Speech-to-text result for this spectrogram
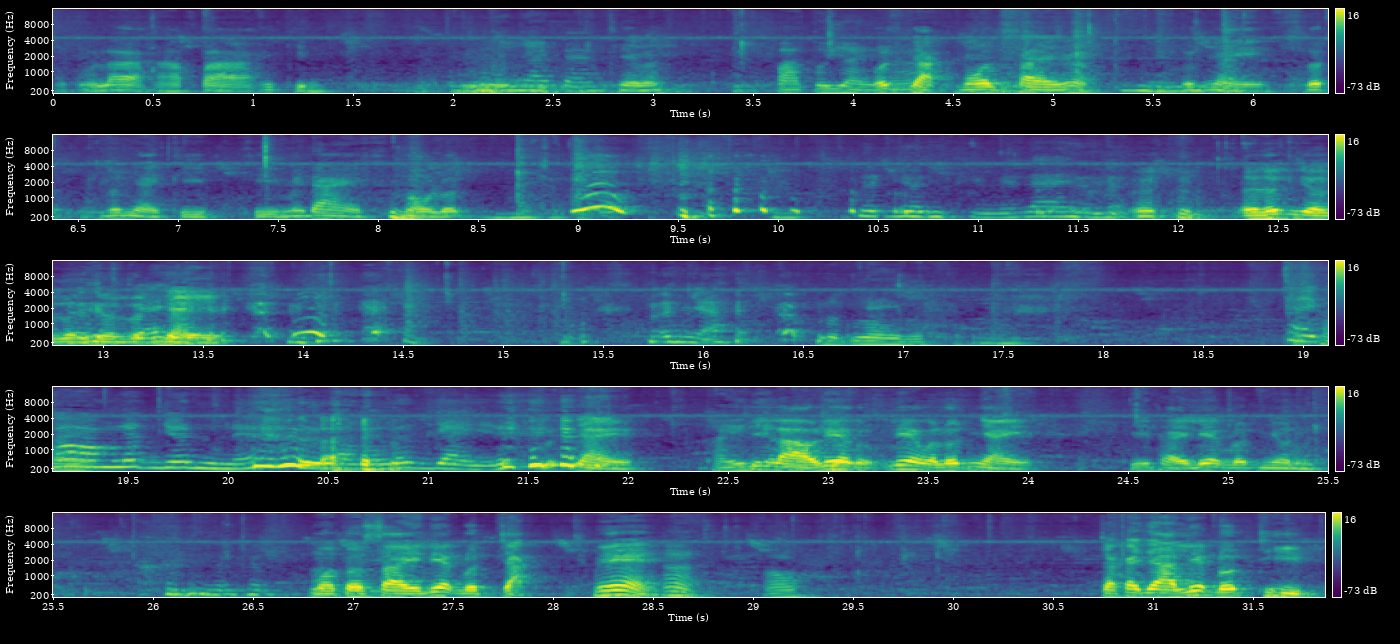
โคล่าหาปลาให้กินเป็นไงกันใช่ไหม ปลาตัวใหญ่รถนะจักรมอเตอร์ไซค์เนี่ยรถใหญ่รถรถใหญ่ขี่ขี่ไม่ได้เมารถรถยนต์กินไม่ได้เลยเออรถยนต์รถยนต์รถใหญ่รถใหญ่รถใหญ่ไหมไทยก็ห้องรถยนต์เนี่ยเราเป็นรถใหญ่เลยรถใหญ่ ไทยที่ลาวเรียกเรียกว่ารถใหญ่ ที่ไทยเรียกรถยนต์มอเตอร์ไซค์เรียกรถจักรแม่อะเอาจักรยานเรียกรถถีบ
